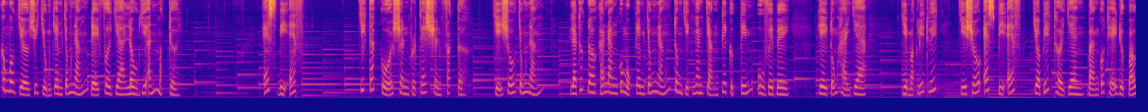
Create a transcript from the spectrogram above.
không bao giờ sử dụng kem chống nắng để phơi da lâu dưới ánh mặt trời. SPF Viết tắt của Sun Protection Factor Chỉ số chống nắng là thước đo khả năng của một kem chống nắng trong việc ngăn chặn tia cực tím UVB gây tổn hại da. Về mặt lý thuyết, chỉ số SPF cho biết thời gian bạn có thể được bảo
